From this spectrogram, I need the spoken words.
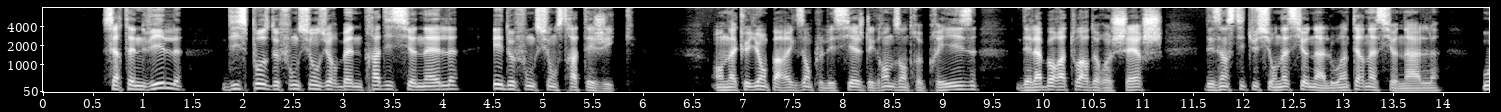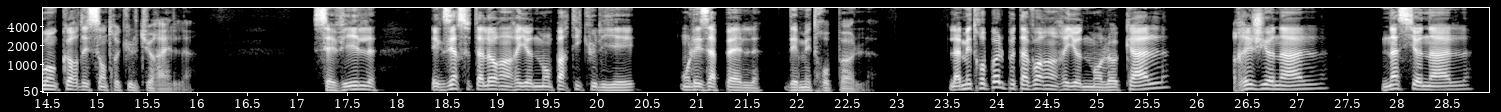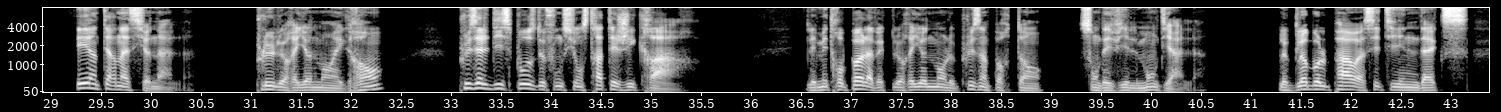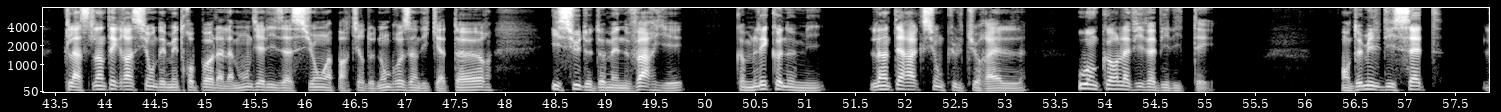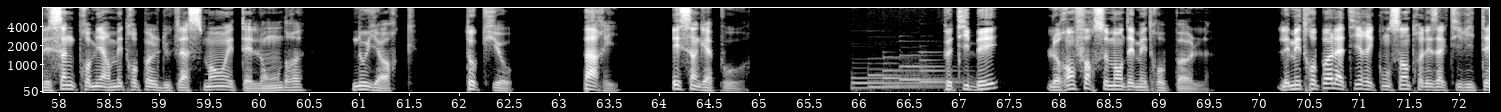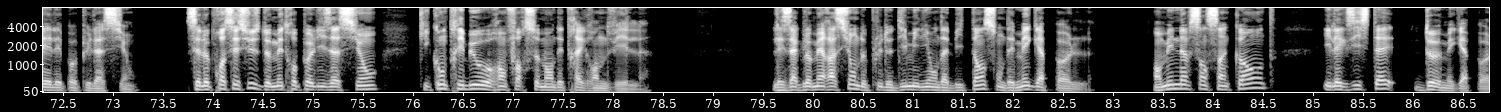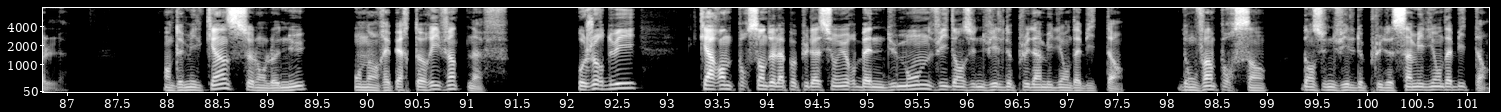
Certaines villes disposent de fonctions urbaines traditionnelles et de fonctions stratégiques. En accueillant par exemple les sièges des grandes entreprises, des laboratoires de recherche, des institutions nationales ou internationales, ou encore des centres culturels. Ces villes exercent alors un rayonnement particulier, on les appelle des métropoles. La métropole peut avoir un rayonnement local, régional, national et international. Plus le rayonnement est grand, plus elle dispose de fonctions stratégiques rares. Les métropoles avec le rayonnement le plus important sont des villes mondiales. Le Global Power City Index classe l'intégration des métropoles à la mondialisation à partir de nombreux indicateurs issus de domaines variés comme l'économie, l'interaction culturelle ou encore la vivabilité. En 2017, les cinq premières métropoles du classement étaient Londres, New York, Tokyo, Paris et Singapour. Petit b, le renforcement des métropoles. Les métropoles attirent et concentrent les activités et les populations. C'est le processus de métropolisation qui contribue au renforcement des très grandes villes. Les agglomérations de plus de 10 millions d'habitants sont des mégapoles. En 1950, il existait deux mégapoles. En 2015, selon l'ONU, on en répertorie 29. Aujourd'hui, 40% de la population urbaine du monde vit dans une ville de plus d'un million d'habitants, dont 20% dans une ville de plus de 5 millions d'habitants.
